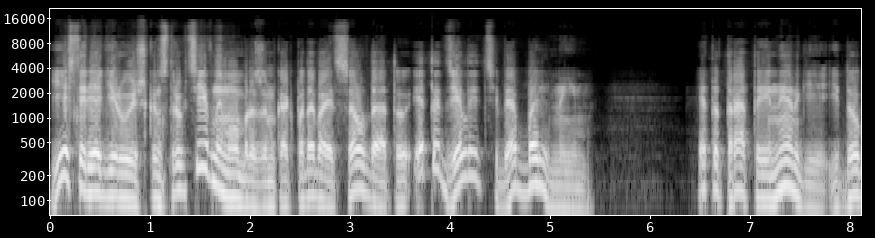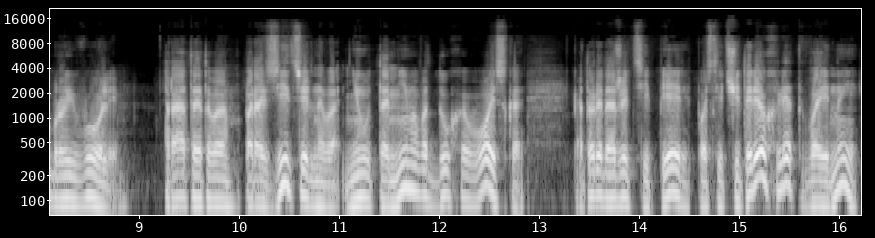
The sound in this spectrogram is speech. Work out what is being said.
Если реагируешь конструктивным образом, как подобает солдату, это делает тебя больным. Это трата энергии и доброй воли, трата этого поразительного, неутомимого духа войска, который даже теперь, после четырех лет войны,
